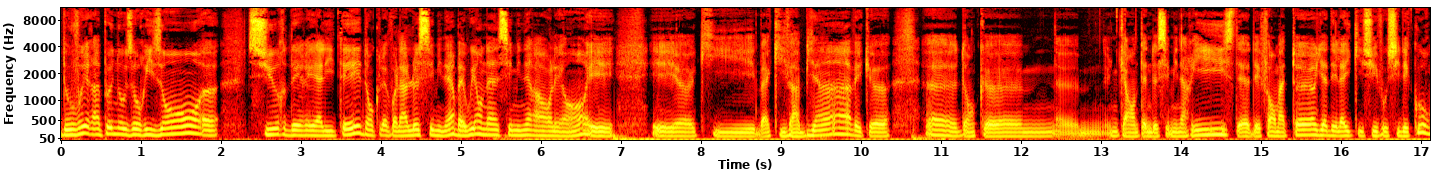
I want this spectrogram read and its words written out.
d'ouvrir un peu nos horizons euh, sur des réalités. Donc le, voilà, le séminaire, ben oui, on a un séminaire à Orléans et, et euh, qui, bah, qui va bien avec euh, euh donc euh, une quarantaine de séminaristes, des formateurs. Il y a des laïcs qui suivent aussi des cours.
